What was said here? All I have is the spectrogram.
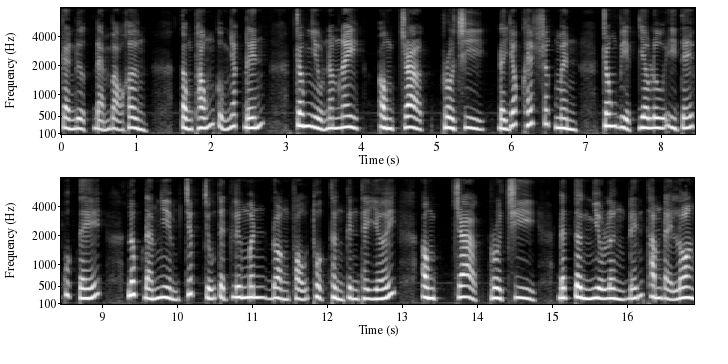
càng được đảm bảo hơn. Tổng thống cũng nhắc đến, trong nhiều năm nay, ông Jack Brochi đã dốc hết sức mình trong việc giao lưu y tế quốc tế. Lúc đảm nhiệm chức Chủ tịch Liên minh Đoàn Phẫu thuật Thần kinh Thế giới, ông Jack Brochi đã từng nhiều lần đến thăm Đài Loan.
